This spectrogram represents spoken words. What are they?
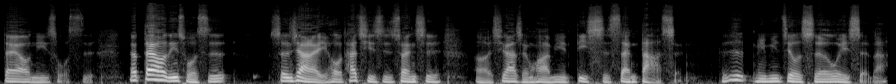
戴奥尼索斯，那戴奥尼索斯生下来以后，他其实算是呃希腊神话里面第十三大神，可是明明只有十二位神啊，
